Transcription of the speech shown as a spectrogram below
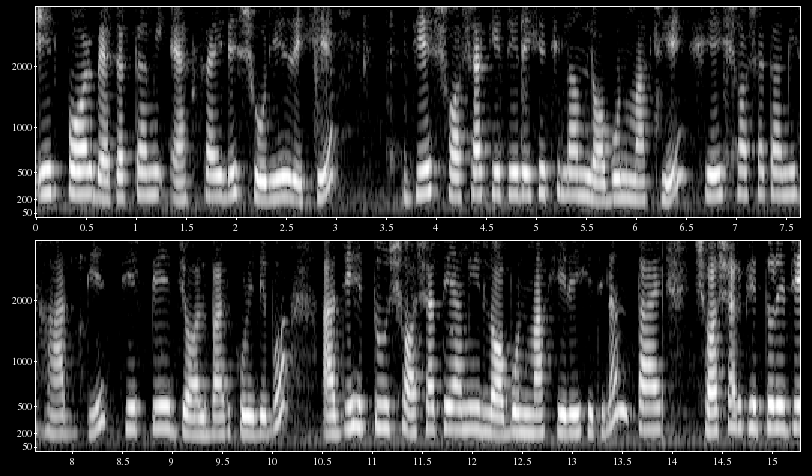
এরপর ব্যাটারটা আমি এক সাইডে সরিয়ে রেখে যে শশা কেটে রেখেছিলাম লবণ মাখিয়ে, সেই শশাটা আমি হাত দিয়ে চেপে জল বার করে দেব। আর যেহেতু শশাতে আমি লবণ মাখিয়ে রেখেছিলাম, তাই শশার ভেতরে যে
